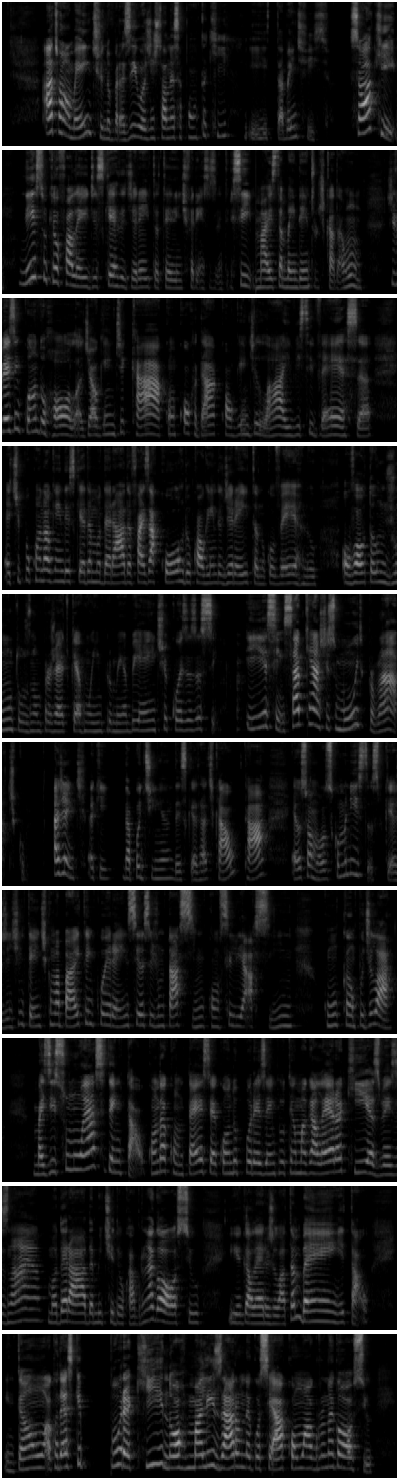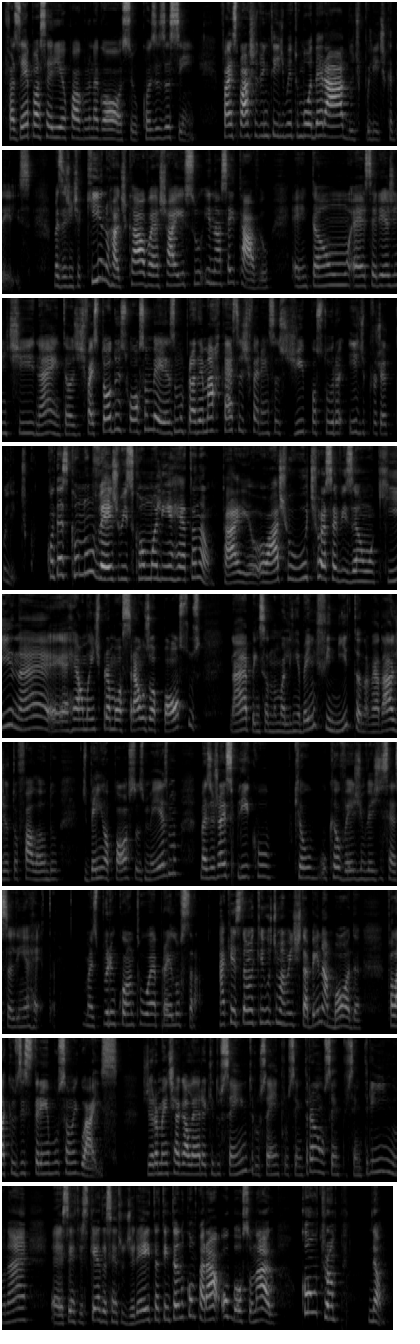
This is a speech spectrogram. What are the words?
Atualmente, no Brasil, a gente está nessa ponta aqui e tá bem difícil. Só que, nisso que eu falei de esquerda e direita terem diferenças entre si, mas também dentro de cada um, de vez em quando rola de alguém de cá concordar com alguém de lá e vice-versa. É tipo quando alguém da esquerda moderada faz acordo com alguém da direita no governo, ou voltam juntos num projeto que é ruim para o meio ambiente, coisas assim. E assim, sabe quem acha isso muito problemático? A gente aqui da pontinha da esquerda radical, tá? É os famosos comunistas, porque a gente entende que uma baita incoerência se juntar assim, conciliar assim com o campo de lá. Mas isso não é acidental. Quando acontece é quando, por exemplo, tem uma galera aqui, às vezes, né, moderada, metida ao negócio e a galera de lá também e tal. Então, acontece que por aqui normalizaram negociar com o agronegócio fazer parceria com o agronegócio, coisas assim. Faz parte do entendimento moderado de política deles. Mas a gente aqui no Radical vai achar isso inaceitável. Então, é, seria a gente, né? Então, a gente faz todo o esforço mesmo para demarcar essas diferenças de postura e de projeto político. Acontece que eu não vejo isso como uma linha reta, não, tá? Eu, eu acho útil essa visão aqui, né? É realmente para mostrar os opostos né? Pensando numa linha bem infinita, na verdade, eu tô falando de bem opostos mesmo, mas eu já explico que eu, o que eu vejo em vez de ser essa linha reta. Mas por enquanto é para ilustrar. A questão é que ultimamente está bem na moda falar que os extremos são iguais. Geralmente a galera aqui do centro, centro, centrão, centro, centrinho, né? É, centro-esquerda, centro-direita, tentando comparar o Bolsonaro com o Trump. Não.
